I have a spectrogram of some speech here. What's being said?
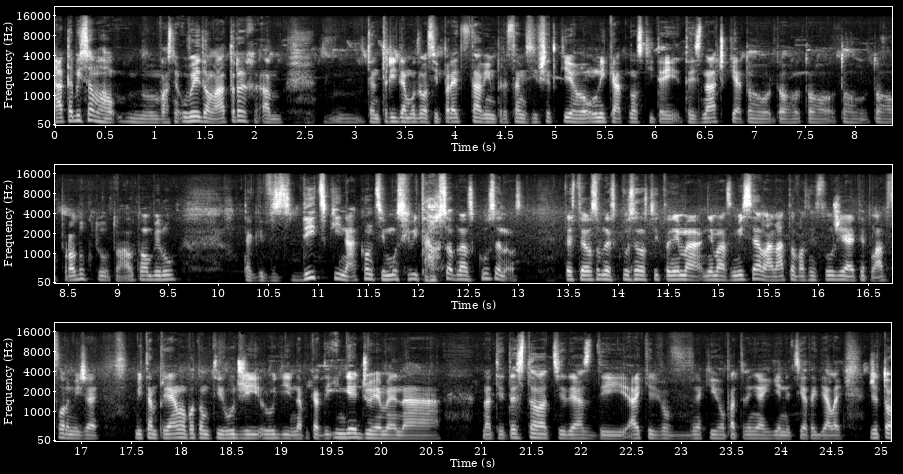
Na to by som ho vlastne uviedol na trh a ten 3D model si predstavím, predstavím si všetky jeho unikátnosti tej, tej značky a toho, toho, toho, toho, toho produktu, toho automobilu, tak vždycky na konci musí byť tá osobná skúsenosť. Bez tej osobnej skúsenosti to nemá, nemá zmysel a na to vlastne slúžia aj tie platformy, že my tam priamo potom tých ľudí, ľudí napríklad engageujeme na, na tie testovacie jazdy, aj keď vo v nejakých opatreniach hygienici a tak ďalej. Že to,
